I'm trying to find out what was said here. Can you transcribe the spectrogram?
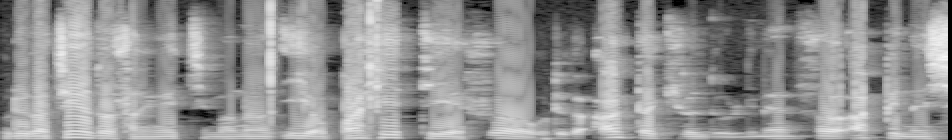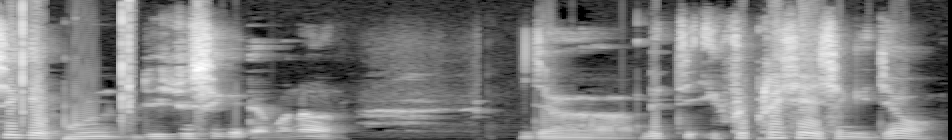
우리가 전에도 사용했지만은 이 오파시티에서 우리가 Alt 키를 누르면서 앞에 있는 시계 부분을 눌러주시게 되면은 이제 밑에 익스프레션이죠.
